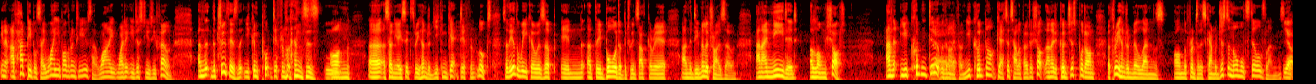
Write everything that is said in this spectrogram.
you know, I've had people say, "Why are you bothering to use that? Why why don't you just use your phone?" And the, the truth is that you can put different lenses on uh, a Sony A6300. You can get different looks. So the other week I was up in at the border between South Korea and the demilitarized zone, and I needed a long shot. And you couldn't do it with an iPhone. You could not get a telephoto shot. And I could just put on a 300mm lens on the front of this camera, just a normal stills lens Yeah.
